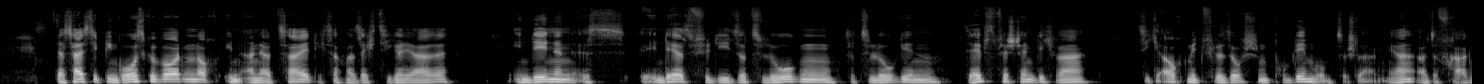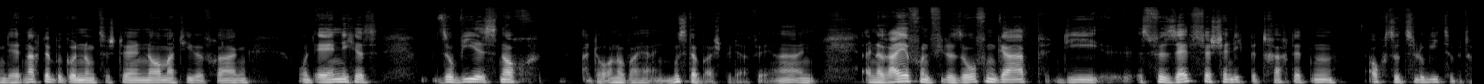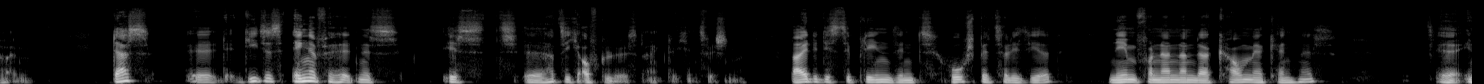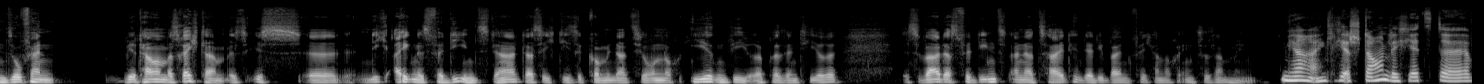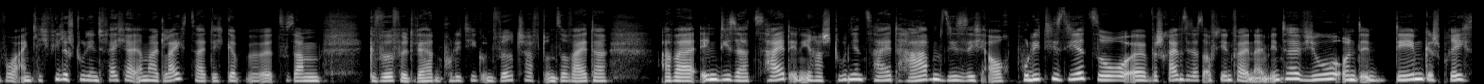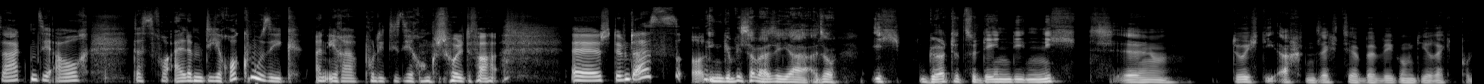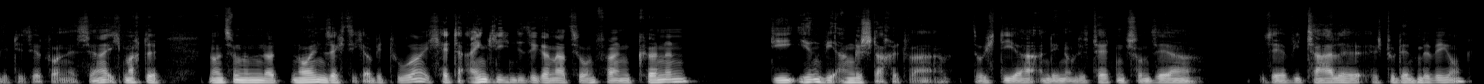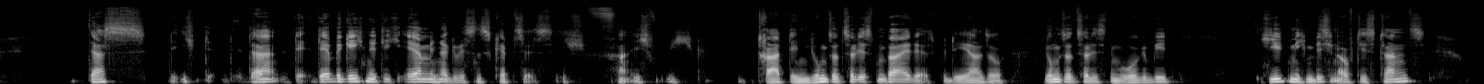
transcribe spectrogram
Das heißt, ich bin groß geworden noch in einer Zeit, ich sag mal 60er Jahre, in denen es, in der es für die Soziologen, Soziologinnen selbstverständlich war, sich auch mit philosophischen Problemen rumzuschlagen. Ja, also Fragen der, nach der Begründung zu stellen, normative Fragen und ähnliches, so wie es noch Adorno war ja ein Musterbeispiel dafür, ja, ein, eine Reihe von Philosophen gab, die es für selbstverständlich betrachteten, auch Soziologie zu betreiben. Das, äh, dieses enge Verhältnis ist, äh, hat sich aufgelöst eigentlich inzwischen. Beide Disziplinen sind hochspezialisiert, nehmen voneinander kaum mehr Kenntnis. Äh, insofern wird Habermas recht haben. Es ist äh, nicht eigenes Verdienst, ja, dass ich diese Kombination noch irgendwie repräsentiere. es war das Verdienst einer Zeit, in der die beiden Fächer noch eng zusammenhingen. Ja, eigentlich erstaunlich jetzt, äh, wo eigentlich viele Studienfächer immer gleichzeitig äh, zusammengewürfelt werden, Politik und Wirtschaft und so weiter. Aber in dieser Zeit, in Ihrer Studienzeit, haben Sie sich auch politisiert. So äh, beschreiben Sie das auf jeden Fall in einem Interview. Und in dem Gespräch sagten Sie auch, dass vor allem die Rockmusik an Ihrer Politisierung schuld war. Äh, stimmt das? Und in gewisser Weise ja. Also ich gehörte zu denen, die nicht äh, durch die 68er Bewegung direkt politisiert worden ist. Ja, ich machte 1969 Abitur. Ich hätte eigentlich in diese Generation fallen können, die irgendwie angestachelt war durch die ja an den Universitäten schon sehr, sehr vitale Studentenbewegung. Das, ich, da, der begegnete ich eher mit einer gewissen Skepsis. Ich, ich, ich trat den Jungsozialisten bei, der SPD, also Jungsozialisten im Ruhrgebiet, hielt mich ein bisschen auf Distanz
